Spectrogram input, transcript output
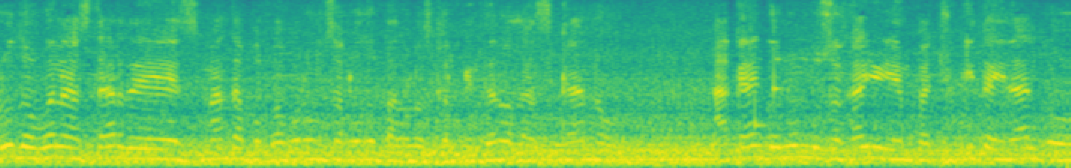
Rudo, buenas tardes. Manda por favor un saludo para los carpinteros Lascano. Acá en Columbus, Ohio y en Pachuquita, Hidalgo.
